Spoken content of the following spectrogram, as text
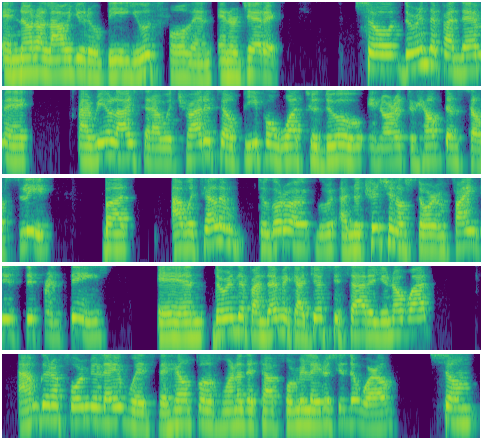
and not allow you to be youthful and energetic. So during the pandemic, I realized that I would try to tell people what to do in order to help themselves sleep, but I would tell them to go to a, a nutritional store and find these different things. And during the pandemic, I just decided, you know what? I'm going to formulate with the help of one of the top formulators in the world some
